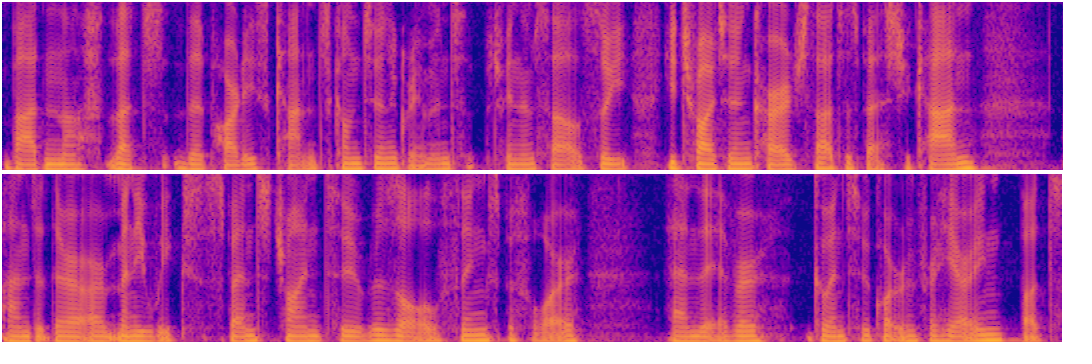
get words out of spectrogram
bad enough that the parties can't come to an agreement between themselves. So you, you try to encourage that as best you can, and there are many weeks spent trying to resolve things before um, they ever go into a courtroom for hearing. But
